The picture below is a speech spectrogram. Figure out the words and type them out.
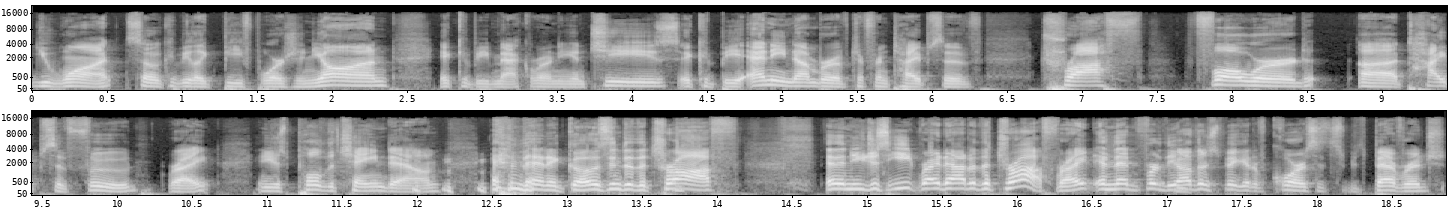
you want. So it could be like beef bourguignon it could be macaroni and cheese it could be any number of different types of trough forward uh, types of food right? And you just pull the chain down and then it goes into the trough and then you just eat right out of the trough, right? And then for the other spigot, of course, it's, it's beverage.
